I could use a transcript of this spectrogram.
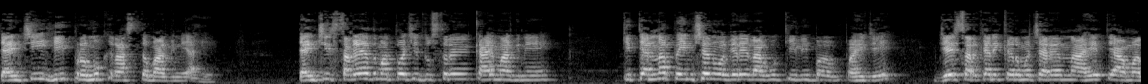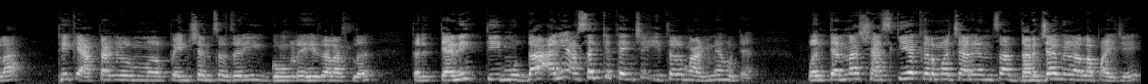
त्यांची ही प्रमुख रास्त मागणी आहे. त्यांची सगळ्यात महत्वाची दुसरी काय मागणी आहे? की त्यांना पेन्शन वगैरे लागू केली पाहिजे. जे सरकारी कर्मचाऱ्यांना आहे ते आम्हाला ठीक आहे आता पेन्शनचं जरी घोंगडं हे झालं असलं तर त्यांनी ती मुद्दा आणि असंख्य त्यांच्या इतर मागण्या होत्या. पण त्यांना शासकीय कर्मचाऱ्यांचा दर्जा मिळाला पाहिजे.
